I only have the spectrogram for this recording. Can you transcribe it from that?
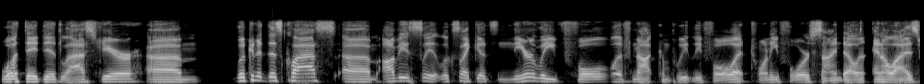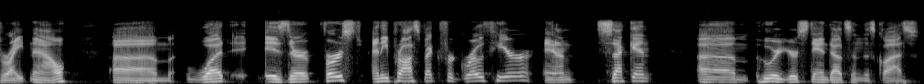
what they did last year. Um, looking at this class, um, obviously it looks like it's nearly full, if not completely full, at twenty-four signed NLIs right now. Um, what is there? First, any prospect for growth here, and second um, who are your standouts in this class?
